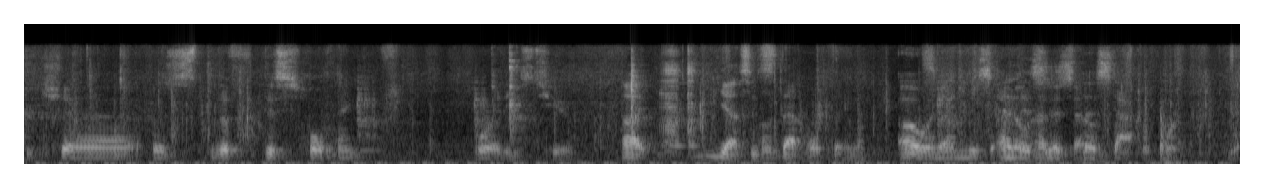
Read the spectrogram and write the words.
Which uh, was the, this whole thing, or these two? Uh, yes, it's that whole thing. Oh, and then this and this is the staff report. Yeah.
